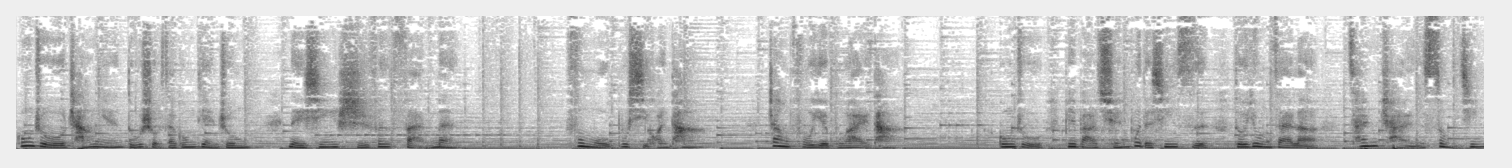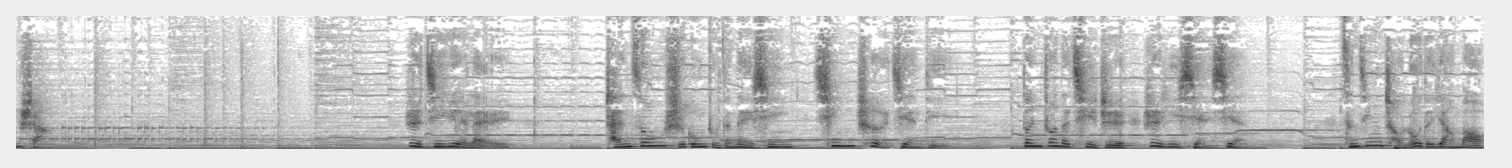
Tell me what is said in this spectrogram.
公主常年独守在宫殿中，内心十分烦闷。父母不喜欢她，丈夫也不爱她，公主便把全部的心思都用在了参禅诵经上。日积月累，禅宗使公主的内心清澈见底，端庄的气质日益显现。曾经丑陋的样貌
